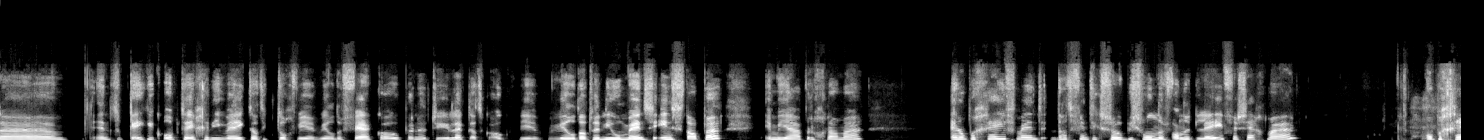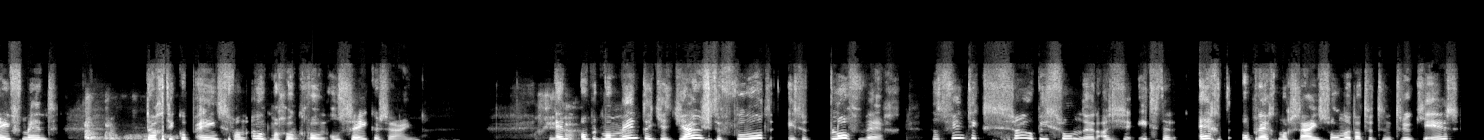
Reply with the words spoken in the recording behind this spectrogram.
eh, en toen keek ik op tegen die week dat ik toch weer wilde verkopen natuurlijk. Dat ik ook weer wil dat er nieuwe mensen instappen in mijn jaarprogramma. En op een gegeven moment, dat vind ik zo bijzonder van het leven, zeg maar. Op een gegeven moment dacht ik opeens van, oh, ik mag ook gewoon onzeker zijn. Ja. En op het moment dat je het juiste voelt, is het plof weg. Dat vind ik zo bijzonder. Als je iets er echt oprecht mag zijn zonder dat het een trucje is,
